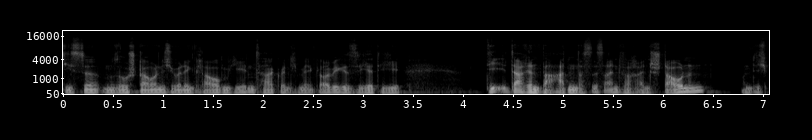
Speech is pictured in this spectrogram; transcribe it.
Diese, so staunlich über den Glauben jeden Tag, wenn ich mir Gläubige sehe, die, die darin baden. Das ist einfach ein Staunen. Und ich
